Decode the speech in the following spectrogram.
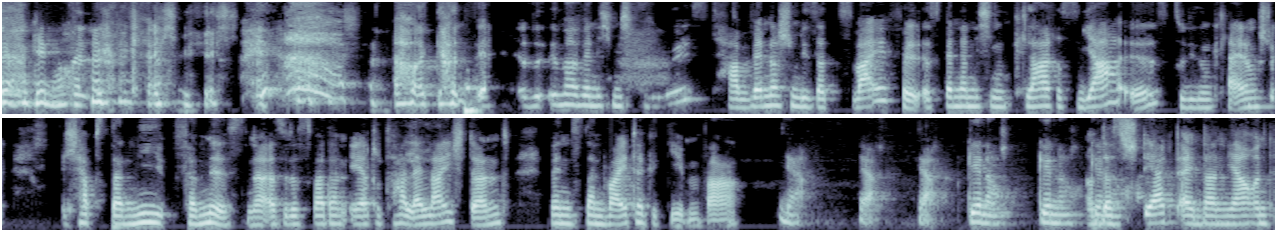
Ja, genau. Aber ganz ehrlich, also immer wenn ich mich gelöst habe, wenn da schon dieser Zweifel ist, wenn da nicht ein klares Ja ist zu diesem Kleidungsstück, ich habe es dann nie vermisst. Ne? Also das war dann eher total erleichternd, wenn es dann weitergegeben war. Ja, ja, ja, genau, genau. Und genau. das stärkt einen dann ja. Und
